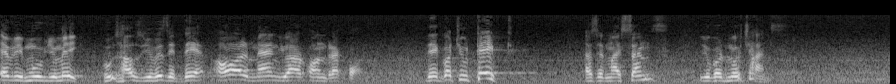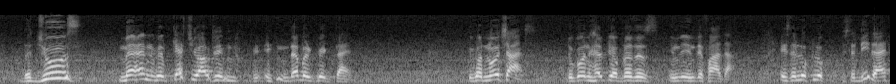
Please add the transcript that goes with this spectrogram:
Every move you make, whose house you visit, they are all, man, you are on record. They got you taped. I said, my sons, you got no chance. The Jews, man, will catch you out in, in double quick time. You got no chance to go and help your brothers in the Intifada. He said, look, look. He said, do that.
